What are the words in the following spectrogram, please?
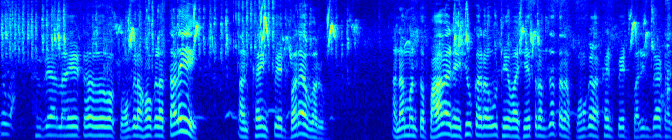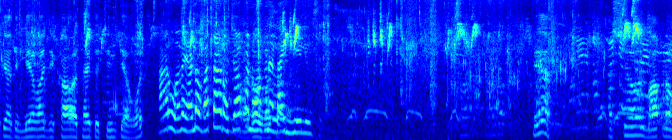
જોવા. વેલા એ તો ભોંગળા હોંગળા તળી અને ખાઈને પેટ ભરાવરું અને અમને તો ભાવે નહીં શું કરે ઉઠે એવા ક્ષેત્રમાં જતા રહે ભોંગળા ખાઈને પેટ ભરીને બેઠા ત્યાંથી બે વાજે ખાવા થાય તો ચિંતા હોય. સારું હવે હેડો વતાડો ચોકન ઓગણે લાઈન મેલ્યું છે. હે? અસલ બાપડા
